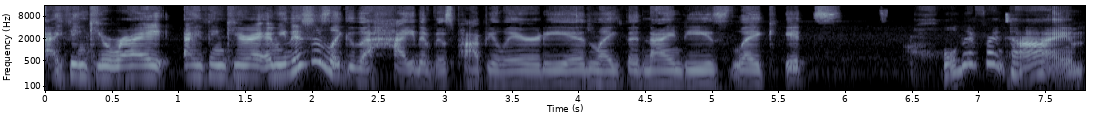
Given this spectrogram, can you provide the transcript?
I think you're right. I think you're right. I mean, this is like the height of his popularity in like the 90s. Like it's a whole different time.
